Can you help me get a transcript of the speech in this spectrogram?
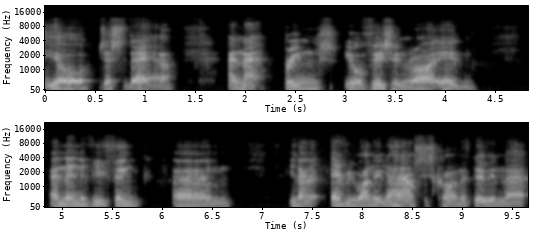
you're just there and that brings your vision right in. And then if you think um you know everyone in the house is kind of doing that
